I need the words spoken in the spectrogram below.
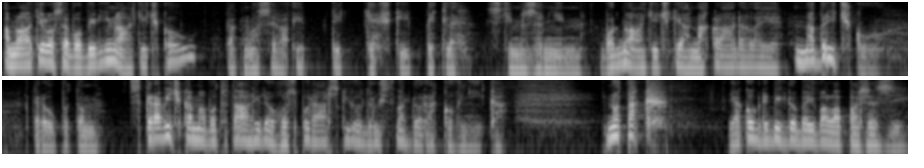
a mlátilo se obilí mlátičkou, tak nosila i ty těžký pytle s tím zrním od mlátičky a nakládala je na bričku, kterou potom s kravičkama odtáhli do hospodářského družstva do rakovníka. No tak, jako kdybych dobejvala pařezy,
